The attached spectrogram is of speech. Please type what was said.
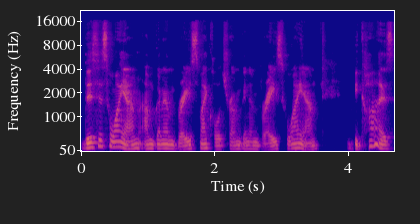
this is who I am. I'm gonna embrace my culture. I'm gonna embrace who I am because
